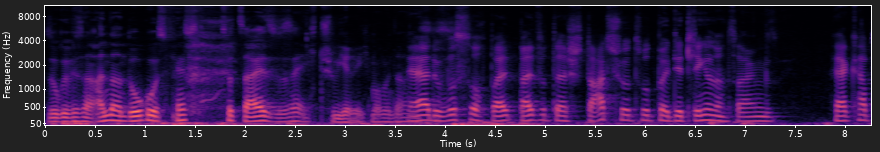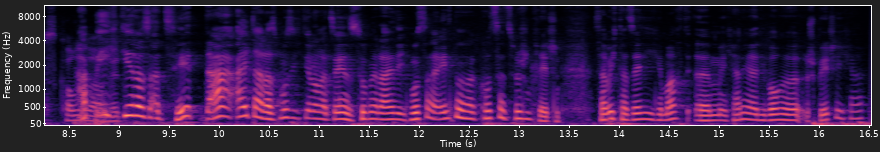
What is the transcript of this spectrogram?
so gewissen anderen Dokus fest zurzeit. Das ist echt schwierig momentan. Ja, du wirst doch bald, bald wird der Staatsschutz wird bei dir klingeln und sagen, Herr Kaps, Sie Hab ich mit. dir das erzählt? Da, Alter, das muss ich dir noch erzählen. Es tut mir leid, ich muss da echt noch kurz dazwischen kretschen. Das habe ich tatsächlich gemacht. Ähm, ich hatte ja die Woche Spätschicht gehabt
